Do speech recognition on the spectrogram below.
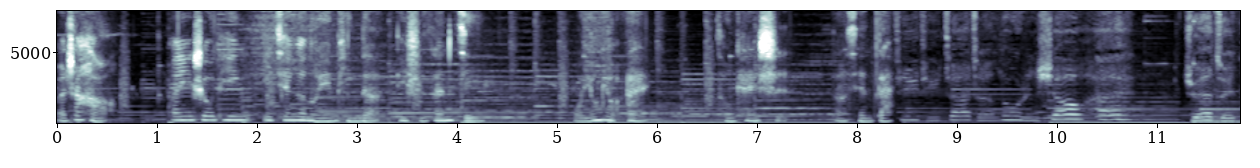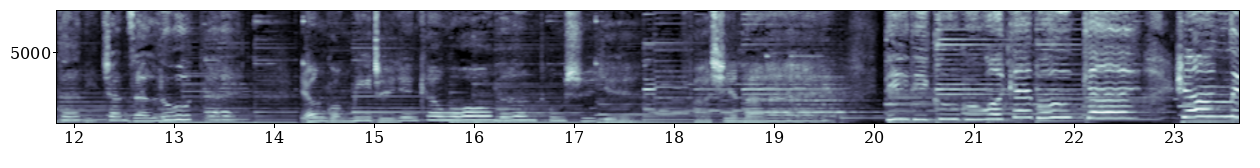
晚上好，欢迎收听一千个诺言瓶的第十三集。我拥有爱，从开始到现在。叽叽喳喳路人小孩，撅嘴的你站在露台，阳光眯着眼看我们，同时也发现爱。嘀嘀咕咕，我该不该让你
